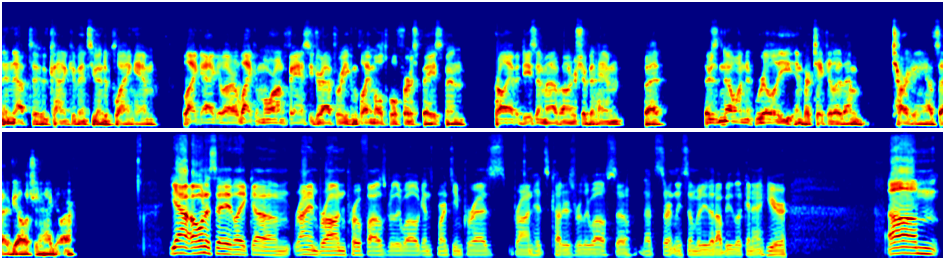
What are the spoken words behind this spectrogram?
enough to kind of convince you into playing him like Aguilar, like him more on fantasy draft where you can play multiple first basemen. Probably have a decent amount of ownership in him, but there's no one really in particular that I'm targeting outside of Yelich and Aguilar. Yeah, I want to say like um, Ryan Braun profiles really well against Martin Perez. Braun hits cutters really well, so that's certainly somebody that I'll be looking at here. Um,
